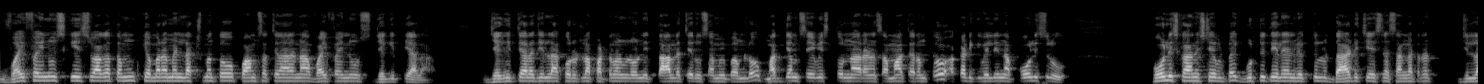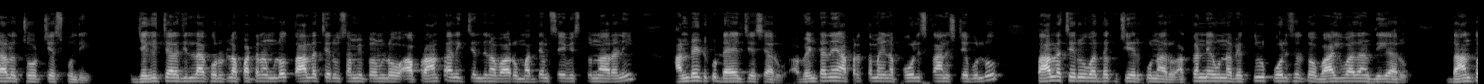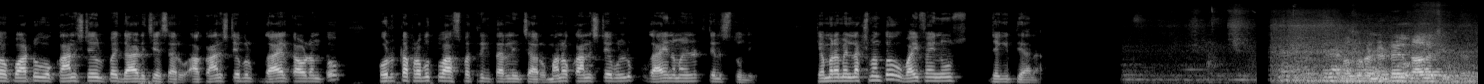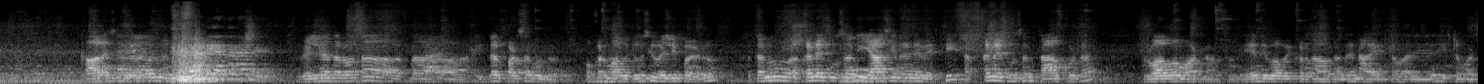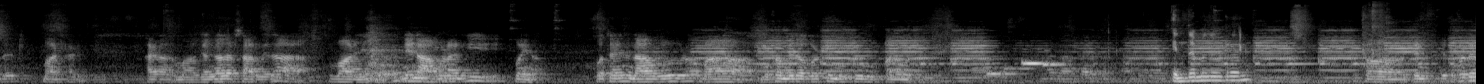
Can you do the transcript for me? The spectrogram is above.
Wifi న్యూస్కి స్వాగతం. Cameraman లక్ష్మణ్తో పాం సత్యనారాయణ వైఫై న్యూస్ జగిత్యాల. జగిత్యాల జిల్లా కొరుట్ల పట్టణంలోని తాళ్ళ చెరువు సమీపంలో మద్యం సేవిస్తున్నారన్న సమాచారంతో అక్కడికి వెళ్ళిన పోలీసులు పోలీస్ కానిస్టేబుల్పై గుర్తు తెలియని వ్యక్తులు దాడి చేసిన సంఘటన జిల్లాలో చోటు చేసుకుంది. జగిత్యాల జిల్లా కొరుట్ల పట్టణంలో తాళ్ళ చెరువు సమీపంలో ఆ ప్రాంతానికి చెందిన వారు మద్యం సేవిస్తున్నారని హండ్రెడ్కు డయల్ చేశారు. వెంటనే అప్రతమైన పోలీస్ కానిస్టేబుల్ తాళ్ళ చెరువు వద్దకు చేరుకున్నారు. అక్కడనే ఉన్న వ్యక్తులు పోలీసులతో వాగ్వాదానికి దిగారు. దాంతో పాటు ఓ కానిస్టేబుల్ పై దాడి చేశారు. ఆ కానిస్టేబుల్ గాయాలు కావడంతో కొరుట్ల ప్రభుత్వ ఆసుపత్రికి తరలించారు. మరో కానిస్టేబుల్ గాయనమైనట్టు తెలుస్తుంది. కెమెరామెన్ లక్ష్మణ్తో వైఫై న్యూస్ జగిత్యాల. వెళ్ళిన తర్వాత అట్లా ఇద్దరు పర్సన్ ఉన్నారు. ఒకడు మాకు చూసి వెళ్ళిపోయాడు. అతను అక్కడనే కూర్చొని యాసిన్ అనే వ్యక్తి అక్కడనే కూర్చొని తాగకుండా రువాబా మాట్లాడుతుంది ఏంది బాబు ఇక్కడ తాగుతుంటే నా ఇష్టం అది ఇష్టపడితే మాట్లాడి. ఆడ మా గంగాధర్ సార్ మీద వాడు చేశాడు నేను ఆపడానికి పోయినా. పోతే ఆయన నా ఊరు కూడా బాగా ముఖం మీద కొట్టి ముక్కు పనవుతుంది ఎంతమంది ఉంటారు? ఒకటే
